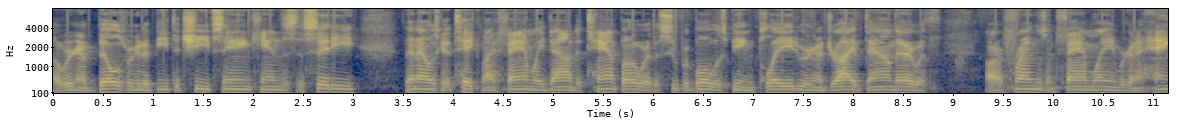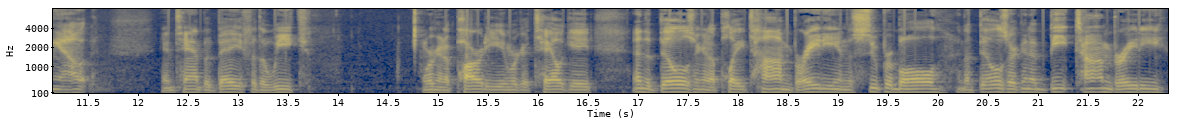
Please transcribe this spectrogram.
uh, "We're gonna Bills. We're gonna beat the Chiefs in Kansas City." Then I was going to take my family down to Tampa where the Super Bowl was being played. We were going to drive down there with our friends and family, and we're going to hang out in Tampa Bay for the week. We're going to party and we're going to tailgate. And the Bills are going to play Tom Brady in the Super Bowl. And the Bills are going to beat Tom Brady.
